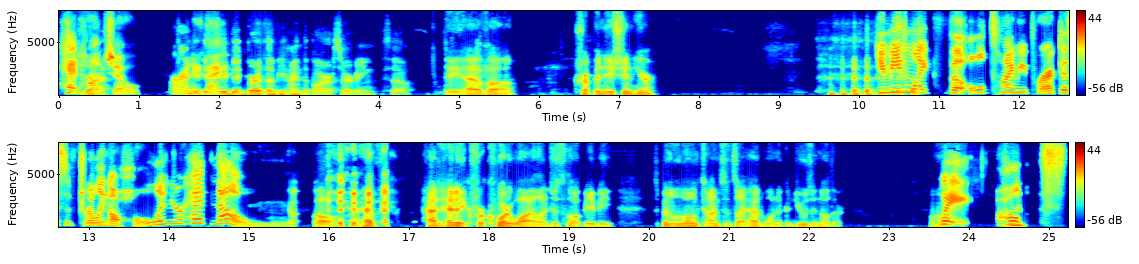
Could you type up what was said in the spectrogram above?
head Yeah. honcho or and you can see. Big Bertha behind the bar serving. So They have uh trepanation here. You mean like the old timey practice of drilling a hole in your head? No. Mm, uh, Oh, I have had headache for quite a while. I just thought maybe it's been a long time since I had one. I could use another. Huh. Wait, hold. S-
